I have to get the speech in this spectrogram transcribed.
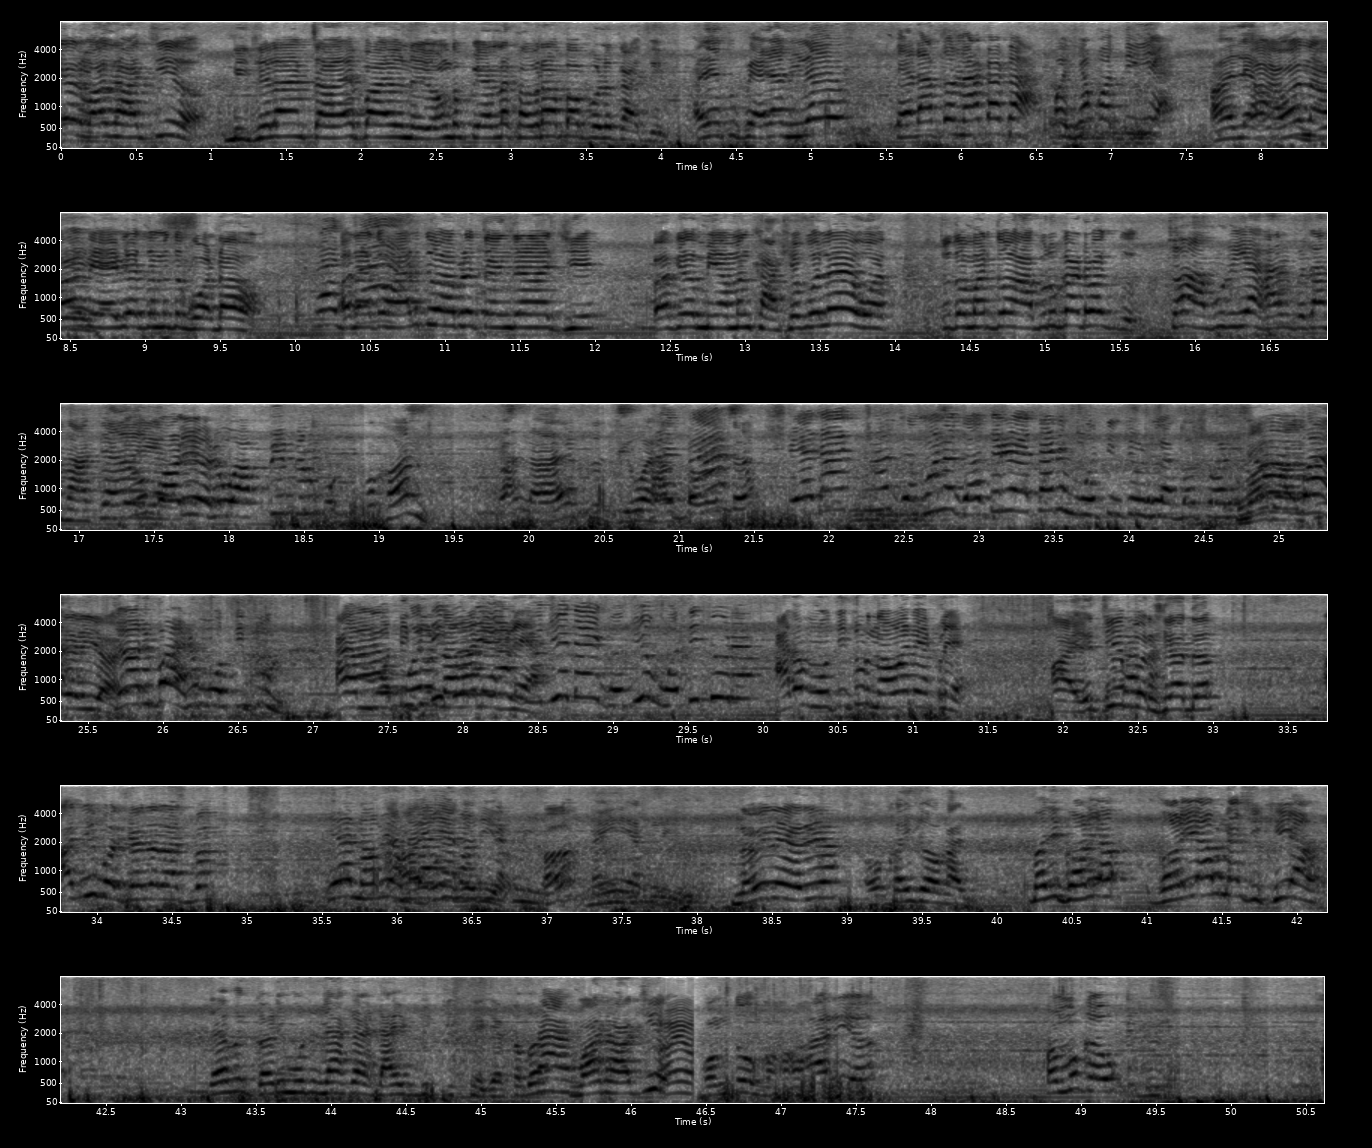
યાર વાત સાચી છે. ડીજેલા ચાય પાયો નહીં. આમ તો પેલા ખબર આપવા પડે કાજે. અરે તું પેડા નહીં લાવ્યો? તેના તો ના કાકા પૈસા પતી ગયા. અલ્યા, આવા ને આવા બે બે તમે તો ગોડા હો. અને આ તો હારું આપણે ત્રણ જણા છીએ. બાકી મહેમાન બોલાયો હોત. તો તમારે તો આબરૂ કાઢવા જ. ચો આબુ યાર હાલ બધા નાચ્યા પેલું નહીં. હરું આપી પેલું વખાણ. આ તો જેવો હાલ હતા ને મોતી ચૂડ લાવવા પડે વાત સાચી યાર. યાર ભાઈ મોતી ચૂર. આ મોતી ચૂર નવા નીકળ્યા. મોતી તો ગોજી મોતી ચૂડ આ તો મોતી ચૂર નવા નીકળ્યા. આ એ ચી પ્રસાદ? આજી હતા રાજભા એ નવી નવી એકડી. હા? નહીં એકડી નવીન એરિયા હવે ખાઈ જાઓ કાલ. બધી ઘડી ઘડી આવ ને શીખી આવ. તમે ઘડી મોટી ના કરે ડાયાબિટીસ થઈ જાય ખબર. વાત સાચી આમ તો હારી અમુક પણ હું કહું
